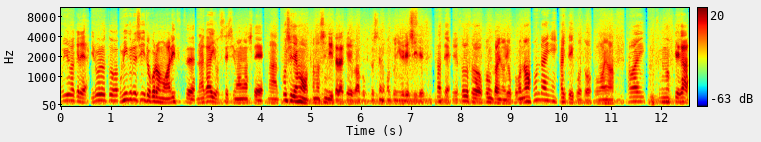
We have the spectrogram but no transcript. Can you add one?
というわけで、いろいろとお見苦しいところもありつつ、長いをしてしまいまして、まあ、少しでも楽しんでいただければ僕としても本当に嬉しいです。さて、えー、そろそろ今回の旅行の本題に入っていこうと思います。河合嗣之助が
